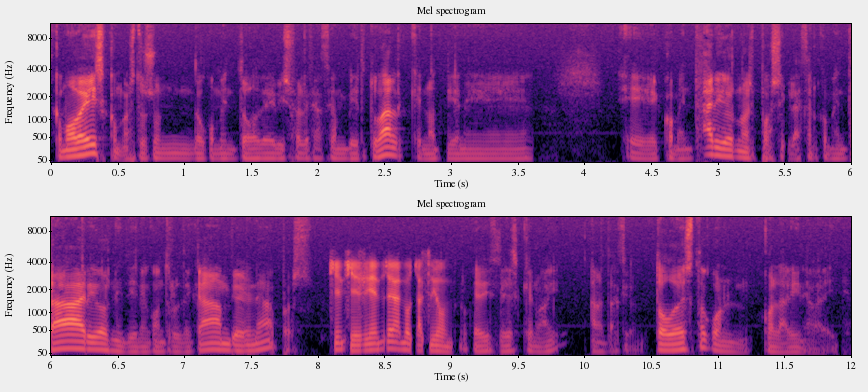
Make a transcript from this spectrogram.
Como veis, como esto es un documento de visualización virtual que no tiene eh, comentarios, no es posible hacer comentarios, ni tiene control de cambio, ni nada, pues Sin siguiente anotación. lo que dice es que no hay anotación. Todo esto con, con la línea Braille.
